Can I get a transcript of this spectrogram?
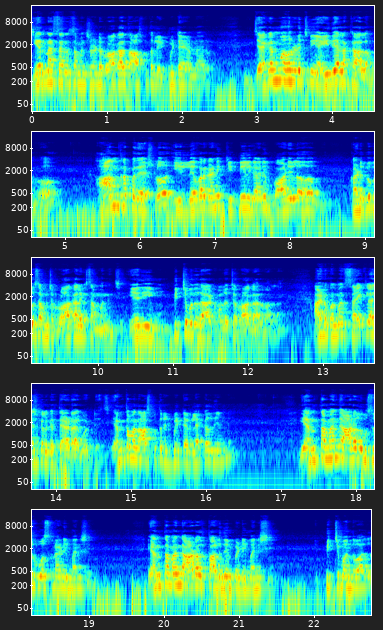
జీర్ణాశయానికి సంబంధించిన రోగాలతో ఆసుపత్రులు అడ్మిట్ అయి ఉన్నారు? జగన్మోహన్ రెడ్డి వచ్చిన ఐదేళ్ళ కాలంలో ఆంధ్రప్రదేశ్లో ఈ లివర్ కానీ కిడ్నీలు కానీ బాడీలో కడుపుకు సంబంధించిన రోగాలకు సంబంధించి ఏది పిచ్చి మందు తాగటం వల్ల వచ్చే రోగాల వల్ల అండ్ కొంతమంది సైకలాజికల్గా తేడా కొట్టేసి ఎంతమంది ఆసుపత్రి అడ్మిట్ అయ్యారు లెక్కలు తీయండి ఎంతమంది ఆడలు ఉసురు పోసుకున్నాడు ఈ మనిషి? ఎంతమంది ఆడలు తాళ్ళు ఈ మనిషి? పిచ్చి మందు వల్ల?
